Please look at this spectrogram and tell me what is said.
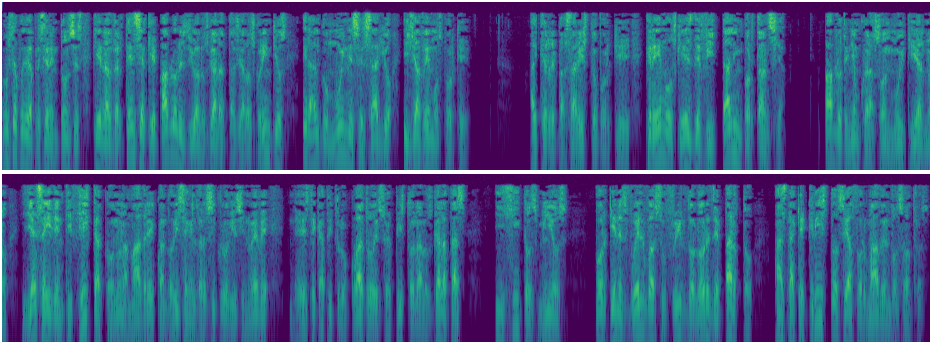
Usted puede apreciar entonces que la advertencia que Pablo les dio a los Gálatas y a los Corintios era algo muy necesario y ya vemos por qué. Hay que repasar esto porque creemos que es de vital importancia. Pablo tenía un corazón muy tierno y él se identifica con una madre cuando dice en el versículo 19 de este capítulo 4 de su epístola a los Gálatas, Hijitos míos, por quienes vuelvo a sufrir dolores de parto, hasta que Cristo sea formado en vosotros.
